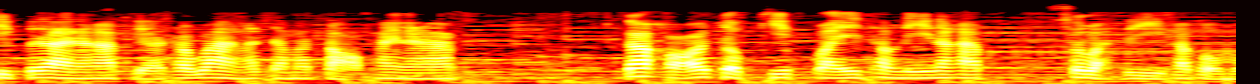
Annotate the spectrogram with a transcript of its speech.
คลิปก็ได้นะครับ เดี๋ยวถ้าว่างก็จะมาตอบให้นะครับ ก็ขอจบคลิปไว้เท่านี้นะครับ สวัสดีครับผม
